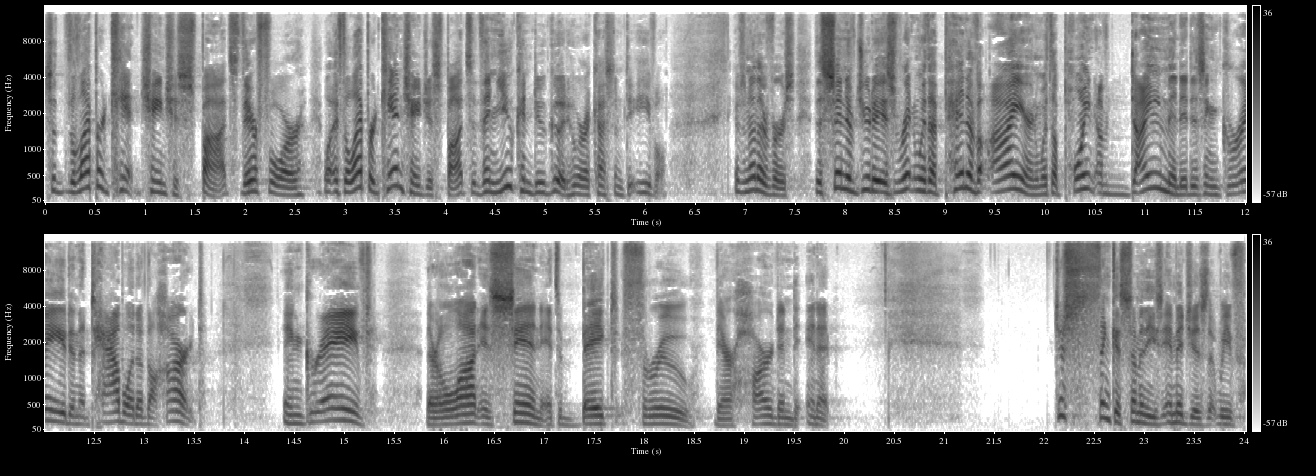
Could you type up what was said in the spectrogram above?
So the leopard can't change his spots. Therefore, well, if the leopard can change his spots, then you can do good who are accustomed to evil. Here's another verse. The sin of Judah is written with a pen of iron, with a point of diamond. It is engraved in the tablet of the heart. Engraved. Their lot is sin. It's baked through. They're hardened in it. Just think of some of these images that we've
